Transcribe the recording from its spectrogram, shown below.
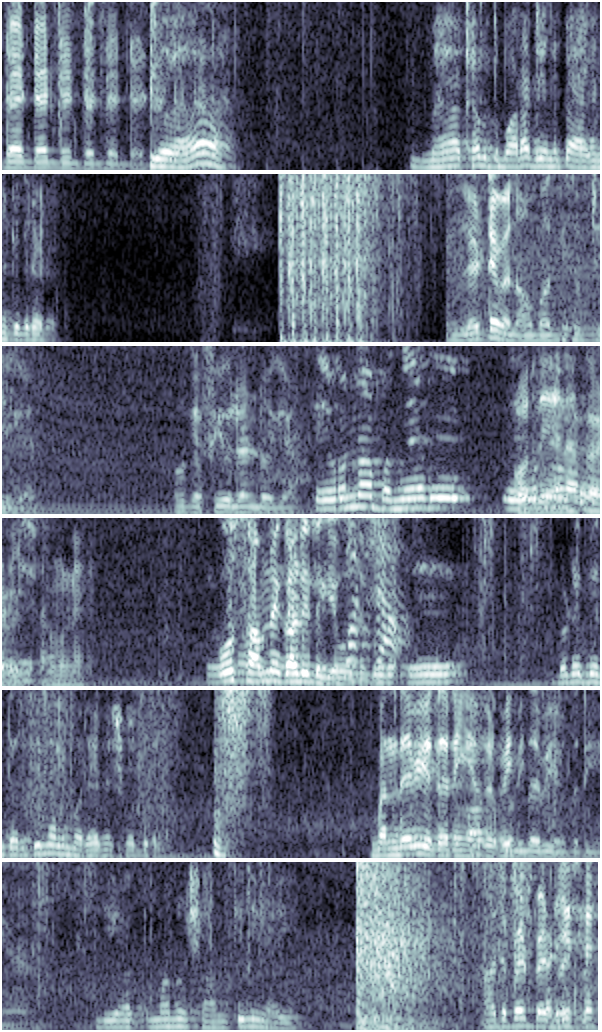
Dead dead dead dead dead dead मैं आखिर दोबारा जिन पे आ किधर लेटे बनाओ बाकी सब ठीक है। ओके फ्यूल एंड हो गया। ए वरना बंदे ने वो देना गाड़ी सामने। वो सामने गाड़ी लगी वो देखो। ਬੜੇ ਬੇਦਰਦੀ ਨਾਲ ਮਰੇ ਨੇ ਸ਼ੋਧੇ ਬੰਦੇ ਵੀ ਉਧਰ ਹੀ ਆ ਸਭੀ ਬੰਦੇ ਵੀ ਉਧਰ ਹੀ ਆ ਜੀ ਆਤਮਾ ਨੂੰ ਸ਼ਾਂਤੀ नहीं आई अरे बैठ बैठ बैठ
